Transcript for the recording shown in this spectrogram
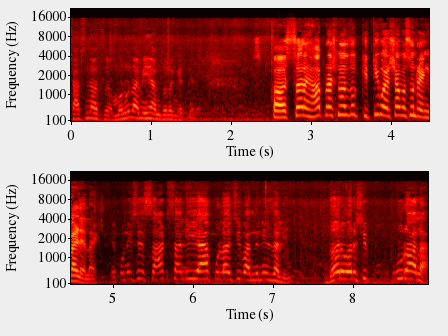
शासनाचं म्हणून आम्ही हे आंदोलन घेतलेलं आहे. सर हा प्रश्न जो किती वर्षापासून रेंगाळलेला आहे? एकोणीसशे साठ साली या पुलाची बांधणी झाली. दरवर्षी पूर आला.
